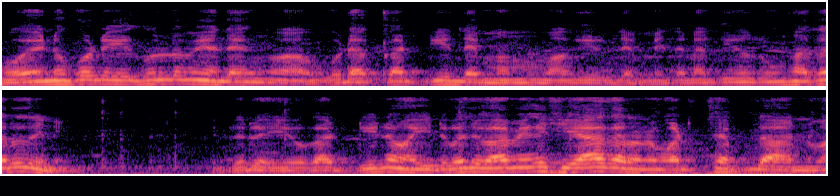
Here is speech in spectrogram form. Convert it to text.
හොයනකොට ඒගොල්ලෝ මේ දැන් ගොඩක් කට්ටිය දැන් මම මගේ දැන් මෙතන තියෙන තුන් හතර දෙනෙක්. ඒතර ඒ කට්ටිය නෝ ඊට පස්සේ ඔයා මේක ෂෙයා කරන්න WhatsApp දාන්න. මම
